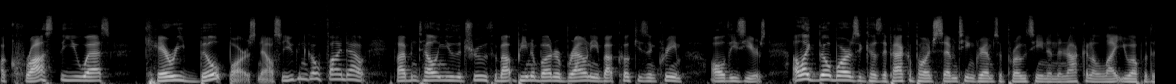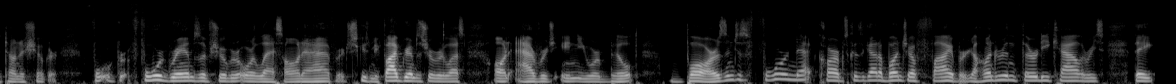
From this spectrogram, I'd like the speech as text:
across the U.S. carry Built Bars now. So you can go find out if I've been telling you the truth about peanut butter brownie, about cookies and cream all these years. I like Built Bars because they pack a punch, 17 grams of protein, and they're not going to light you up with a ton of sugar. Four, four grams of sugar or less on average. Excuse me, five grams of sugar or less on average in your Built Bars, and just four net carbs because they got a bunch of fiber, 130 calories. They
